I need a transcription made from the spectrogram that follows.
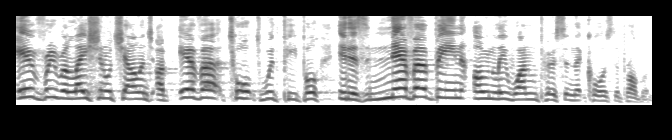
every relational challenge I've ever talked with people, it has never been only one person that caused the problem.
